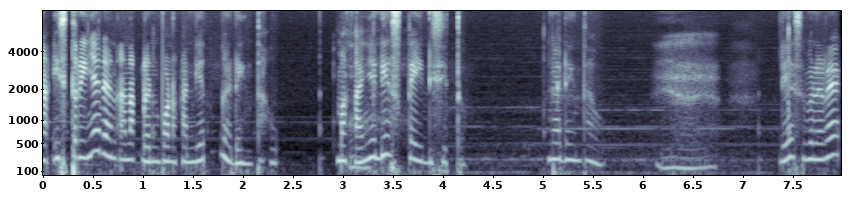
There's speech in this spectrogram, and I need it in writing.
Nah, istrinya dan anak dan ponakan dia tuh nggak ada yang tahu. Makanya Oh. dia stay di situ. nggak ada yang tahu. Iya iya. Dia sebenarnya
